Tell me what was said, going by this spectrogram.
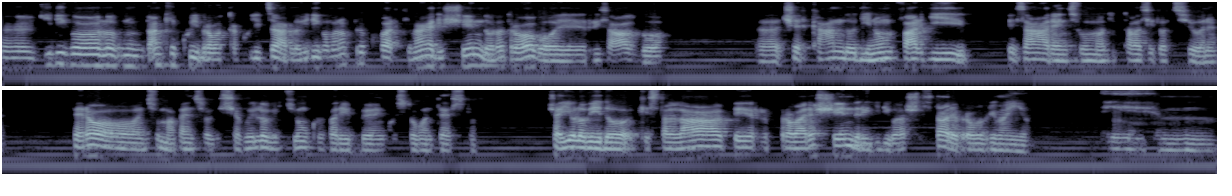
Eh, gli dico, lo, anche qui provo a tranquillizzarlo, gli dico ma non preoccuparti, magari scendo, lo trovo e risalgo, eh, cercando di non fargli pesare insomma tutta la situazione però insomma penso che sia quello che chiunque farebbe in questo contesto. Cioè io lo vedo che sta là per provare a scendere, gli dico lascia stare, provo prima io. E, um,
